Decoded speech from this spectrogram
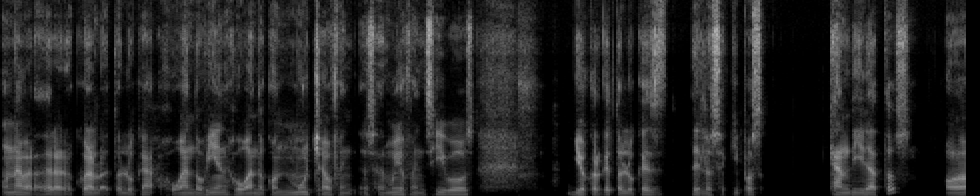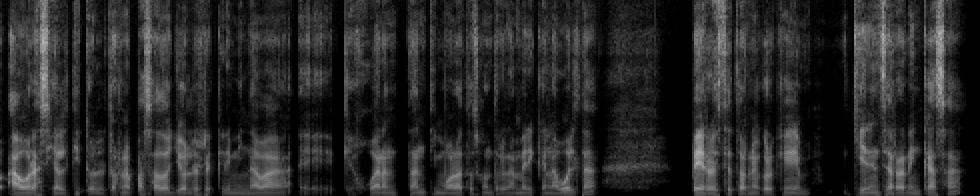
Una verdadera locura lo de Toluca. Jugando bien, jugando con mucha o sea, muy ofensivos. Yo creo que Toluca es de los equipos candidatos. O ahora sí al título. El torneo pasado yo les recriminaba eh, que jugaran tan timoratos contra el América en la vuelta. Pero este torneo creo que quieren cerrar en casa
